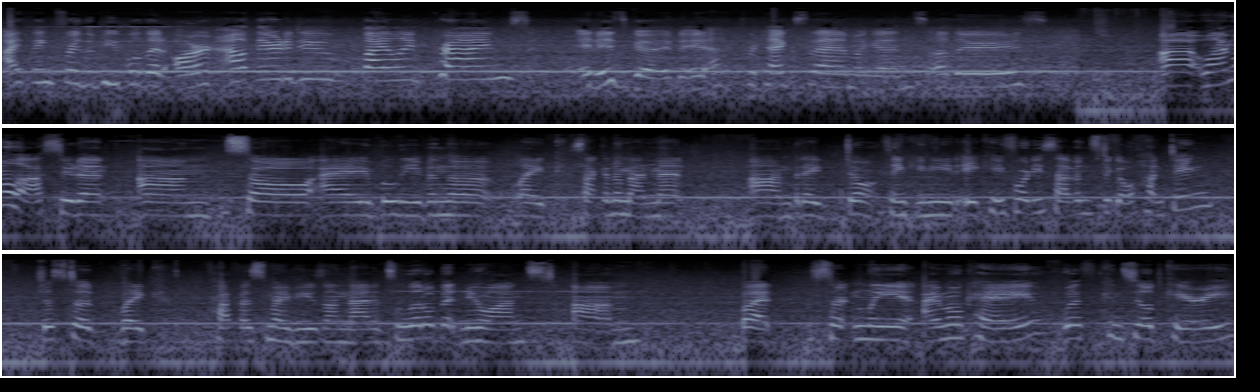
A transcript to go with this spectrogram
I think for the people that aren't out there to do violent crimes, it is good. It protects them against others. Uh, well, I'm a law student, um, so I believe in the like Second Amendment, um, but I don't think you need AK-47s to go hunting. Just to like preface my views on that, it's a little bit nuanced, um, but certainly I'm okay with concealed carry.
